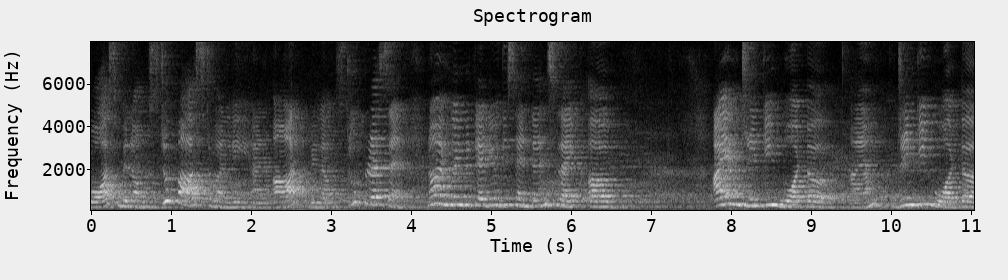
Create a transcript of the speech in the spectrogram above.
was belongs to past only and are belongs to present. Now I am going to tell you the sentence like uh, I am drinking water. I am drinking water.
